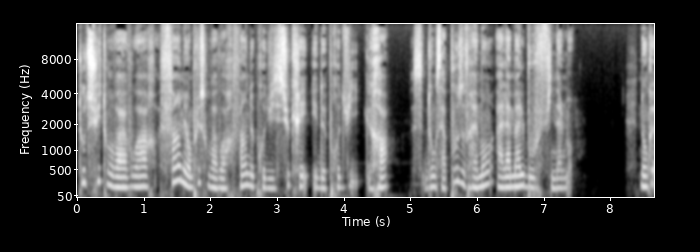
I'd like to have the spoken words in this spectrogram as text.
tout de suite on va avoir faim, mais en plus on va avoir faim de produits sucrés et de produits gras. Donc ça pousse vraiment à la malbouffe finalement. Donc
